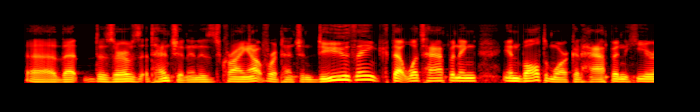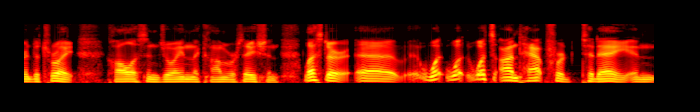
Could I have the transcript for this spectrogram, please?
uh, that deserves deserves attention and is crying out for attention. Do you think that what's happening in Baltimore could happen here in Detroit? Call us and join the conversation. Lester, uh, what what what's on tap for today in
